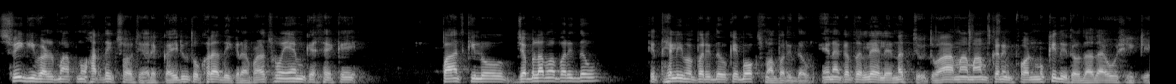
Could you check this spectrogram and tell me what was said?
સ્વિગી વર્લ્ડમાં આપનું હાર્દિક સ્વાગત છે. અરે કર્યું તો ખરા દીકરા. પાછું એમ કહે છે કે પાંચ કિલો જબલામાં ભરી દઉં? કે થેલીમાં ભરી દઉં કે બોક્સમાં ભરી દઉં? એના કરતાં લે લે, નથી જોઈતું. આમ આમ આમ કરીને ફોન મૂકી દીધો દાદા એવું શીખે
